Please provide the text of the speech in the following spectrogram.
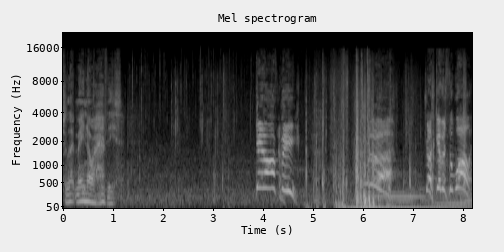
should let May know I have these. Get off me! Ugh! Just give us the wallet!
